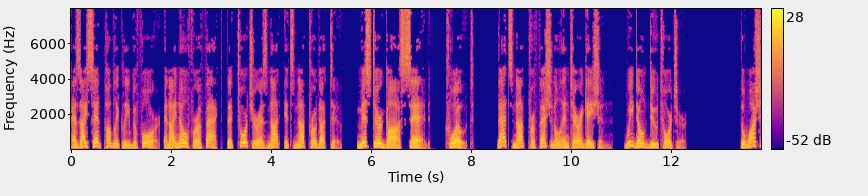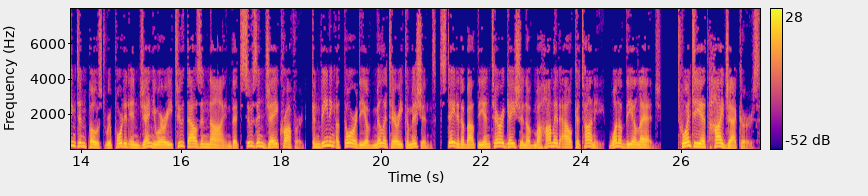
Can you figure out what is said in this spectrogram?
As I said publicly before, and I know for a fact, that torture is not, it's not productive. Mr. Goss said, quote, That's not professional interrogation. We don't do torture. The Washington Post reported in January 2009 that Susan J. Crawford, convening authority of military commissions, stated about the interrogation of Muhammad al-Qahtani, one of the alleged 20th hijackers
